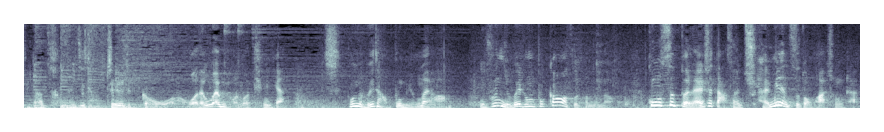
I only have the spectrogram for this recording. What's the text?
你家谈判技巧真是高啊！我在外面我都听见了。我有一点不明白啊，你说你为什么不告诉他们呢？公司本来是打算全面自动化生产，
